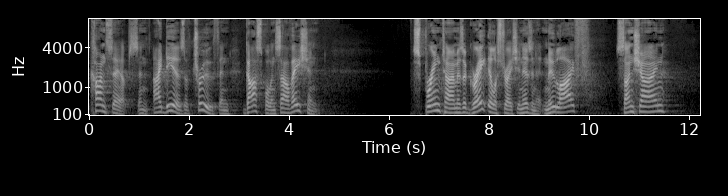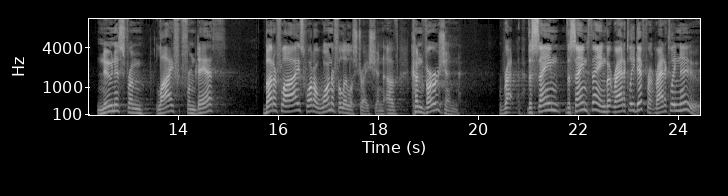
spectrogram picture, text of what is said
concepts and ideas of truth and gospel and salvation. Springtime is a great illustration, isn't it? New life, sunshine, newness from life from death. Butterflies, what a wonderful illustration of conversion Ra- the, same, the same thing, but radically different, radically new.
